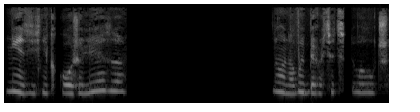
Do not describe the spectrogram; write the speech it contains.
Нет здесь никакого железа. Ну, она выберусь отсюда лучше.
